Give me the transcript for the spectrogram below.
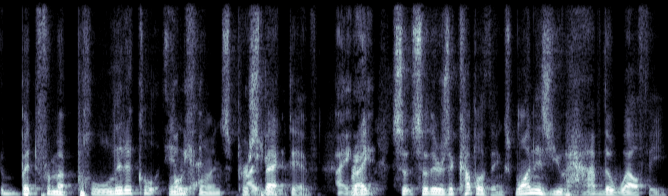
but from a political Oh, yeah. influence perspective, right? So, so there's a couple of things. One is you have the wealthy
